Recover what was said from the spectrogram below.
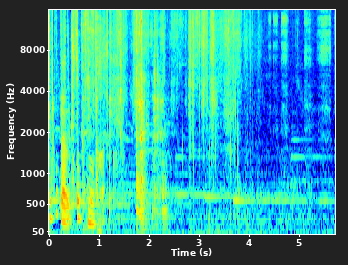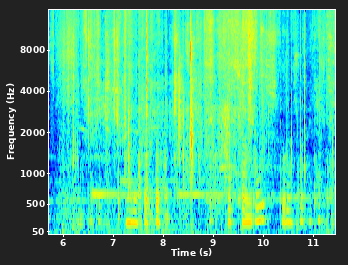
და დავიწყოთ მოხატვა აი ეს რა თქმა უნდა, დურას ვაკეთებთ.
